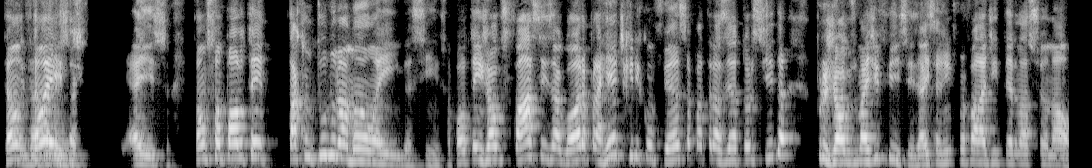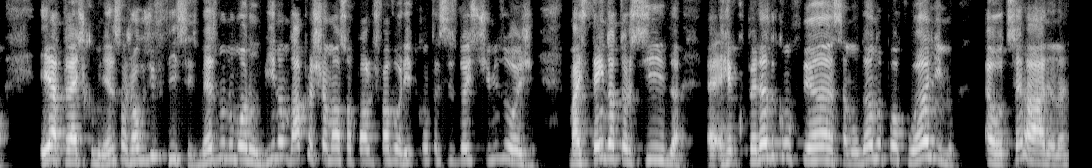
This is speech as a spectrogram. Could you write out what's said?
Então, então é isso. É isso. Então, São Paulo tem, tá com tudo na mão ainda, assim. São Paulo tem jogos fáceis agora para readquirir confiança, para trazer a torcida para os jogos mais difíceis. Aí, se a gente for falar de Internacional e Atlético Mineiro, são jogos difíceis. Mesmo no Morumbi, não dá para chamar o São Paulo de favorito contra esses dois times hoje. Mas tendo a torcida, é, recuperando confiança, mudando um pouco o ânimo, é outro cenário, né?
